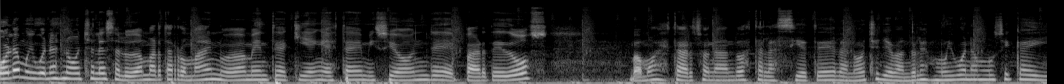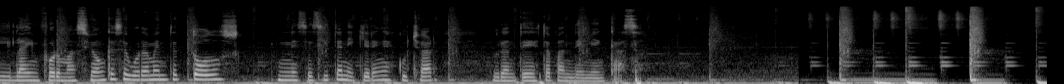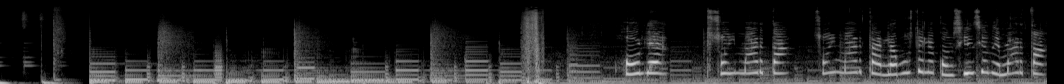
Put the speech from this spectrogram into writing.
Hola, muy buenas noches. Les saluda Marta Román nuevamente aquí en esta emisión de parte 2. Vamos a estar sonando hasta las 7 de la noche llevándoles muy buena música y la información que seguramente todos necesitan y quieren escuchar durante esta pandemia en casa. Hola, soy Marta, Marta, la voz de la conciencia de Marta.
